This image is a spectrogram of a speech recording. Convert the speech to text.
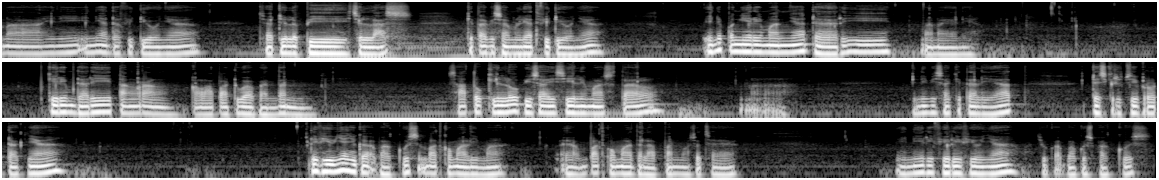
Nah ini ini ada videonya. Jadi lebih jelas kita bisa melihat videonya. Ini pengirimannya dari mana ya nih kirim dari Tangerang, Kelapa 2 Banten. 1 kilo bisa isi 5 setel. Nah, ini bisa kita lihat deskripsi produknya. Reviewnya juga bagus 4,5 eh 4,8 maksud saya. Ini review-reviewnya juga bagus-bagus.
